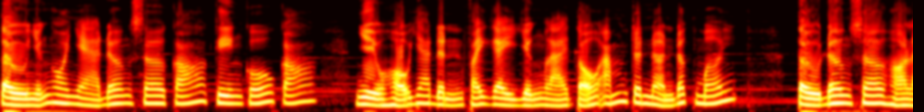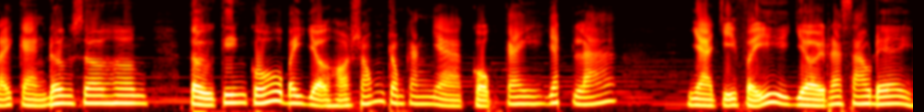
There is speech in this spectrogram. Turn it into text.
Từ những ngôi nhà đơn sơ có, kiên cố có, nhiều hộ gia đình phải gầy dựng lại tổ ấm trên nền đất mới. Từ đơn sơ họ lại càng đơn sơ hơn, từ kiên cố bây giờ họ sống trong căn nhà cột cây, vách lá. Nhà chị Phỉ dời ra sao đê,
